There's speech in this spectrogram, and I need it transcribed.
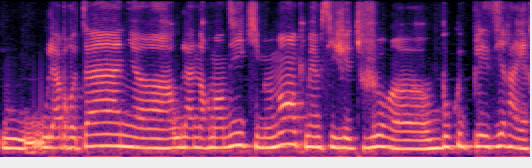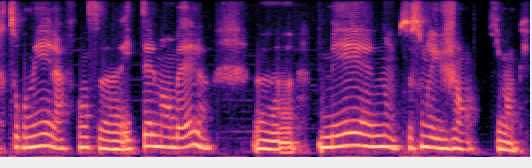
ou, la Bretagne ou la Normandie qui me manque, même si j'ai toujours beaucoup de plaisir à y retourner. La France est tellement belle. mais non, ce sont les gens qui manquent.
